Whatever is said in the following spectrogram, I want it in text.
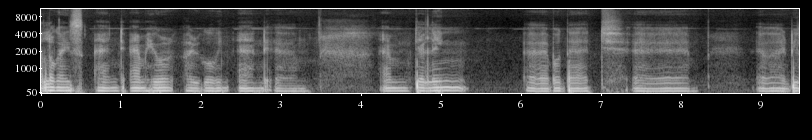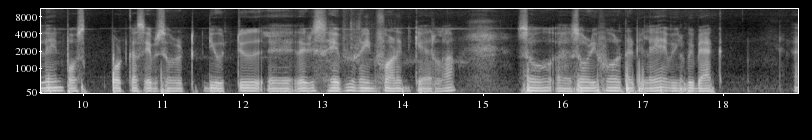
hello guys and i'm here Hargovin and um, i'm telling uh, about that uh, uh, delay in post podcast episode due to uh, there is heavy rainfall in kerala. So uh, sorry for the delay. We'll be back uh,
